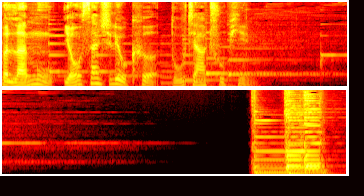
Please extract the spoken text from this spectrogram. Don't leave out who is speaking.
Speaker 1: 本栏目由三十六氪独家出品。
